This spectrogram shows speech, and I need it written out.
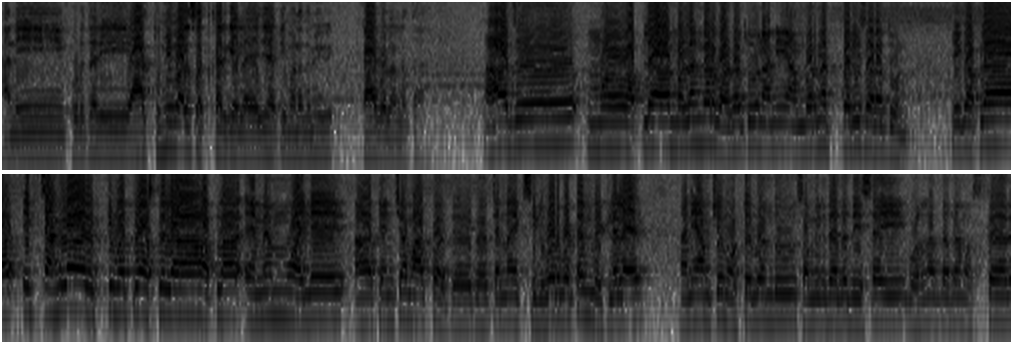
आणि कुठेतरी आज तुम्ही मला सत्कार केला याच्यासाठी मला तुम्ही काय बोलाल आता? आज म आपल्या मलंगड भागातून आणि अंबरनाथ परिसरातून एक आपला एक चांगला व्यक्तिमत्व असलेला आपला एम एम वायले त्यांच्या मार्फत त्यांना एक सिल्वर बटन भेटलेलं आहे. आणि आमचे मोठे बंधू समीरदादा देसाई भोलनाथदादा मस्कर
